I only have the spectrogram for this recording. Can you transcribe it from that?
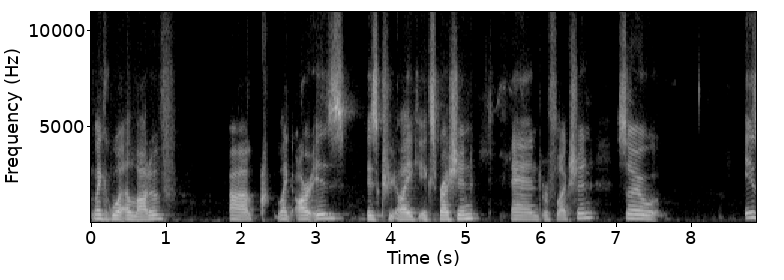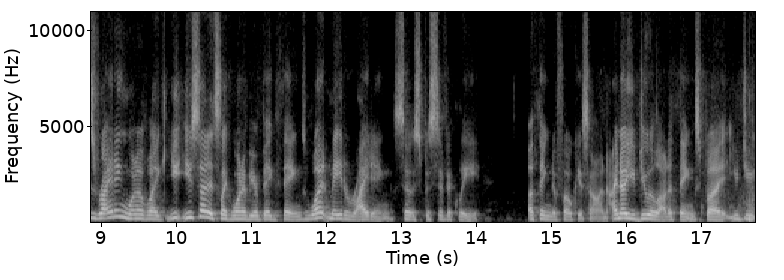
like what a lot of uh like art is is cre- like expression and reflection. So is writing one of like you, you said it's like one of your big things. What made writing so specifically a thing to focus on i know you do a lot of things but you do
